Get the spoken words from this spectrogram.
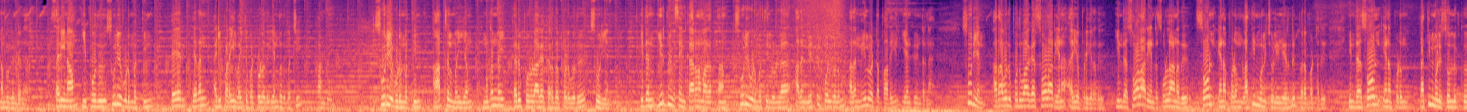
நம்புகின்றனர். சரி நாம் இப்போது சூரிய குடும்பத்தின் பெயர் எதன் அடிப்படையில் வைக்கப்பட்டுள்ளது என்பது பற்றி காண்போம். சூரிய குடும்பத்தின் ஆற்றல் மையம் முதன்மை கருப்பொருளாக கருதப்படுவது சூரியன். இதன் ஈர்ப்பு விசையின் காரணமாகத்தான் சூரிய குடும்பத்தில் உள்ள அதன் எட்டு கோள்களும் அதன் நீள்வட்ட பாதையில் இயங்குகின்றன. சூரியன் அதாவது பொதுவாக சோலார் என அறியப்படுகிறது. இந்த சோலார் என்ற சொல்லானது சோல் எனப்படும் லத்தீன் மொழி சொல்லிலிருந்து பெறப்பட்டது. இந்த சோல் எனப்படும் லத்தீன் மொழி சொல்லுக்கு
